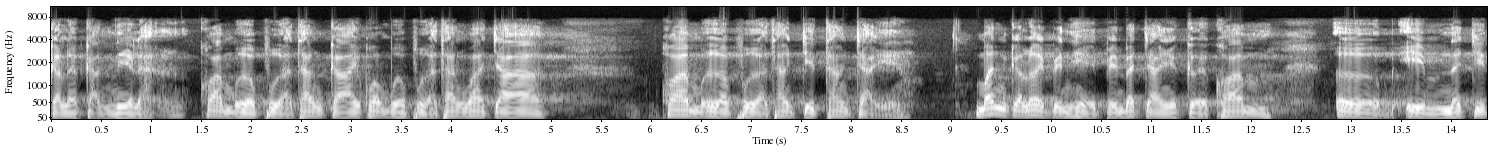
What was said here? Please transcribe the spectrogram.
กันและกันนี่แหละ ความเอื้อเผื่อทั้งกาย ความเอื้อเผื่อทั้งวาจา ความเอื้อเผื่อทั้งจิตทั้งใจ มันก็เลยเป็นเหตุเป็นปัจจัยเกิดความเอิบอิ่มในจิต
